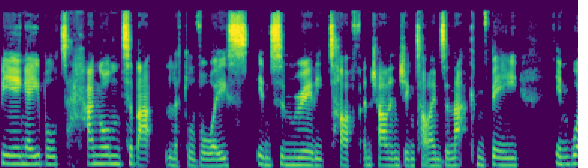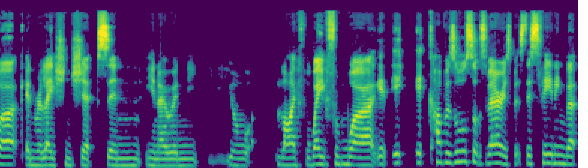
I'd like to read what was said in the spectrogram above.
being able to hang on to that little voice in some really tough and challenging times. And that can be in work in relationships in you know in your life away from work it, it it covers all sorts of areas but it's this feeling that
